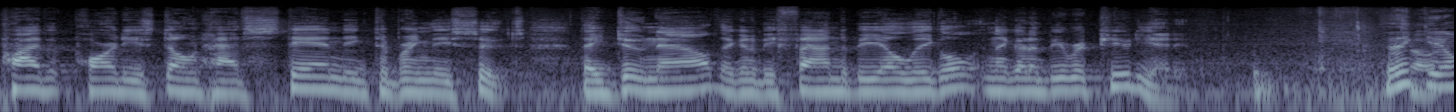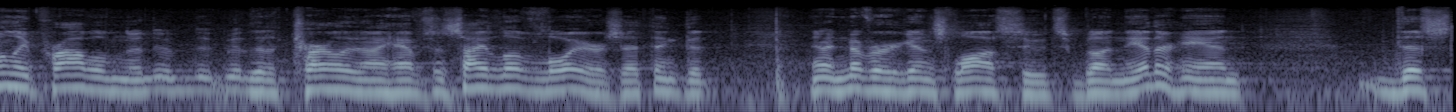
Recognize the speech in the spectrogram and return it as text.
private parties don't have standing to bring these suits. They do now. They're going to be found to be illegal, and they're going to be repudiated. I think so, the only problem that, that, Charlie and I have, since I love lawyers, I think that I'm never against lawsuits, but on the other hand, this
